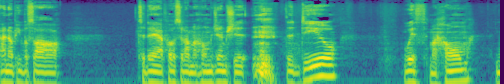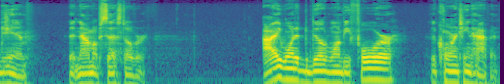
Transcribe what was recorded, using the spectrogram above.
I know people saw today I posted on my home gym shit the deal with my home gym that now I'm obsessed over. I wanted to build one before the quarantine happened.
